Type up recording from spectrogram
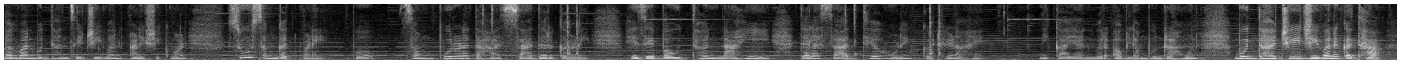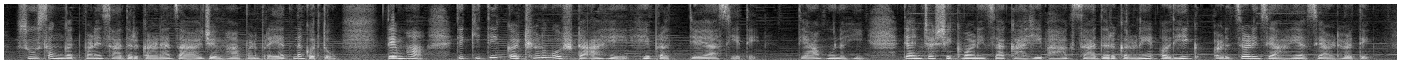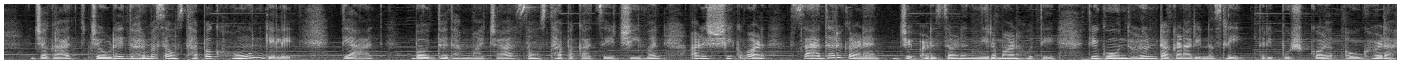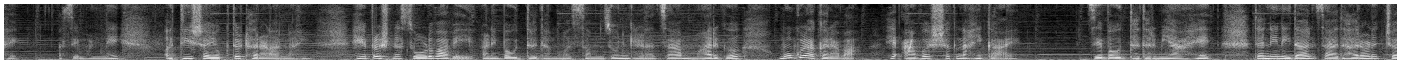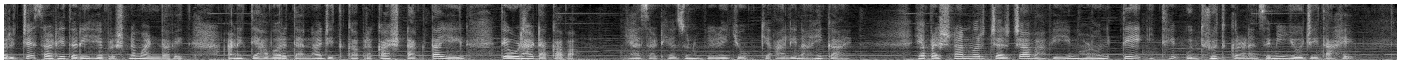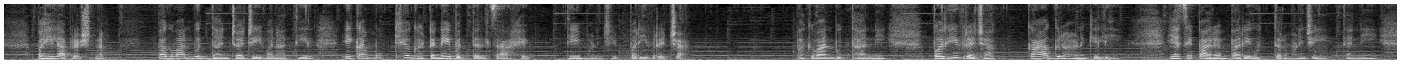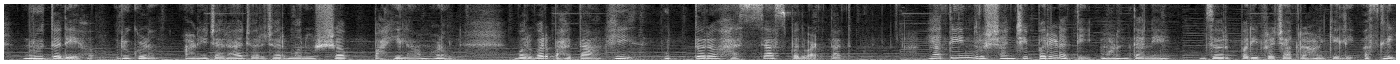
भगवान बुद्धांचे जीवन आणि शिकवण सुसंगतपणे व संपूर्णत सादर करणे हे जे बौद्ध नाही त्याला साध्य होणे कठीण आहे. निकायांवर अवलंबून राहून बुद्धाची जीवनकथा सुसंगतपणे सादर करण्याचा जेव्हा आपण प्रयत्न करतो तेव्हा ती किती कठीण गोष्ट आहे हे प्रत्ययास येते. त्याहूनही त्यांच्या शिकवणीचा काही भाग सादर करणे अधिक अडचणीचे आहे असे आढळते. जगात जेवढे धर्मसंस्थापक होऊन गेले त्यात बौद्ध धम्माच्या संस्थापकाचे जीवन आणि शिकवण सादर करण्यात जी अडचण निर्माण होते ती गोंधळून टाकणारी नसली तरी पुष्कळ अवघड आहे असे म्हणणे अतिशयोक्त ठरणार नाही. हे प्रश्न सोडवावे आणि बौद्ध धम्म समजून घेण्याचा मार्ग मोकळा करावा हे आवश्यक नाही काय? जे बौद्ध धर्मीय आहेत त्यांनी निदान साधारण चर्चेसाठी तरी हे प्रश्न मांडावेत आणि त्यावर त्यांना जितका प्रकाश टाकता येईल तेवढा टाकावा. ह्यासाठी अजून वेळ योग्य आली नाही काय? या प्रश्नांवर चर्चा व्हावी म्हणून ते इथे उद्धृत करण्याचे मी योजित आहे. पहिला प्रश्न भगवान बुद्धांच्या जीवनातील एका मुख्य घटनेबद्दलचा आहे. ती म्हणजे परिव्रजा. भगवान बुद्धांनी परिव्रजा का ग्रहण केली? याचे पारंपरिक उत्तर म्हणजे त्यांनी मृतदेह रुग्ण आणि जरा जर्जर मनुष्य पाहिला म्हणून. वरवर पाहता ही उत्तरं हास्यास्पद वाटतात. या तीन दृश्यांची परिणती म्हणून त्याने जर परिव्रजा ग्रहण केली असली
